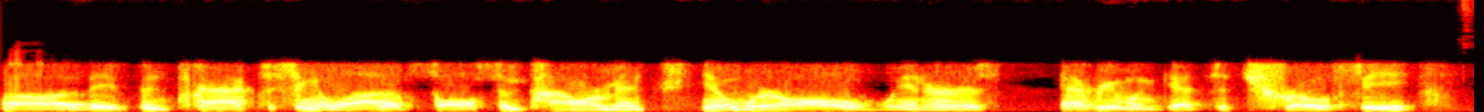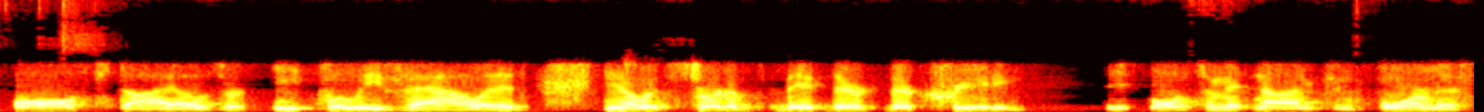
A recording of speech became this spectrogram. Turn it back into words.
Uh, they've been practicing a lot of false empowerment. You know, we're all winners. Everyone gets a trophy. All styles are equally valid. You know, it's sort of they, they're they're creating the ultimate nonconformists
